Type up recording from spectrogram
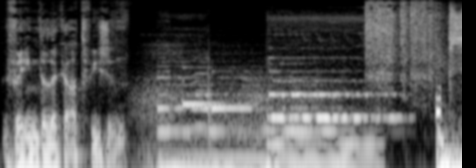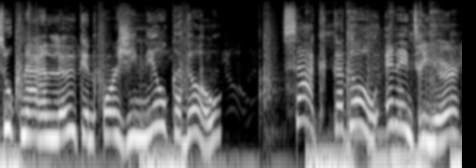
vriendelijke adviezen. Op zoek naar een leuk en origineel cadeau? Zaak, cadeau en interieur.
